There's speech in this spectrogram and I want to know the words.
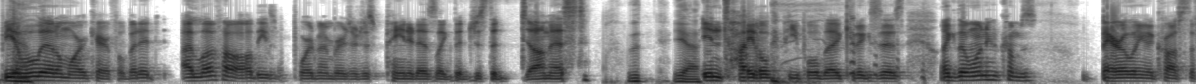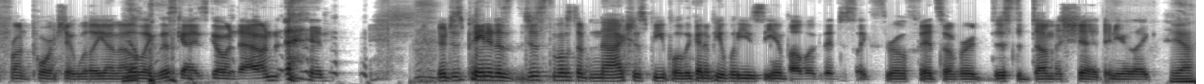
be yeah. a little more careful. But it, I love how all these board members are just painted as like the just the dumbest, The- yeah, entitled people that could exist. Like the one who comes barreling across the front porch at William. I Yep. was like, "This guy's going down." They're just painted as just the most obnoxious people, the kind of people you see in public that just like throw fits over just the dumbest shit, and you're like, yeah,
